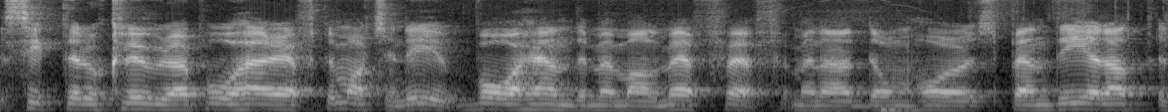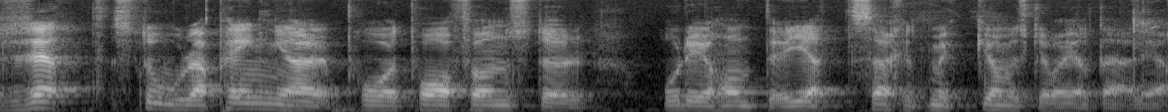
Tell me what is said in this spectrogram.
sitter och klurar på här efter matchen, det är vad händer med Malmö FF? Jag menar, de har spenderat rätt stora pengar på ett par fönster och det har inte gett särskilt mycket om vi ska vara helt ärliga.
